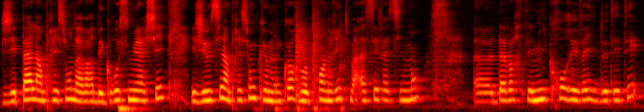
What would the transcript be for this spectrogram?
j'ai pas l'impression d'avoir des grosses nuits hachées et j'ai aussi l'impression que mon corps reprend le rythme assez facilement. Euh, d'avoir ces micro-réveils de tété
